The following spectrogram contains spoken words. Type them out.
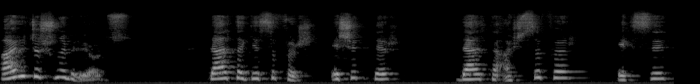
Ayrıca şunu biliyoruz. Delta G0 eşittir delta H0 eksi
